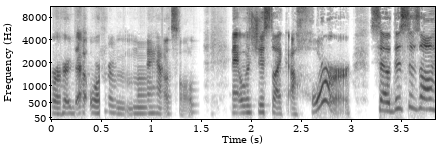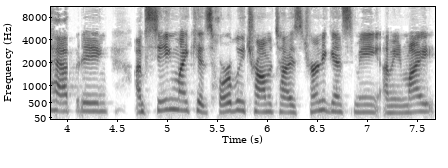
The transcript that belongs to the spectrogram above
heard that word from my household and it was just like a horror. So this is all happening. I'm seeing my kids horribly traumatized turn against me. I mean my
